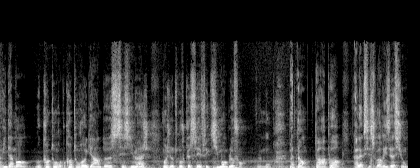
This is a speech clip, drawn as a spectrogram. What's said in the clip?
évidemment, quand on, quand on regarde ces images, moi je trouve que c'est effectivement bluffant. Bon. Maintenant, par rapport à l'accessoirisation,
